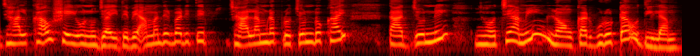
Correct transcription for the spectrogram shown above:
ঝাল খাও সেই অনুযায়ী দেবে। আমাদের বাড়িতে ঝাল আমরা প্রচণ্ড খাই, তার জন্যেই হচ্ছে আমি লঙ্কার গুঁড়োটাও দিলাম।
